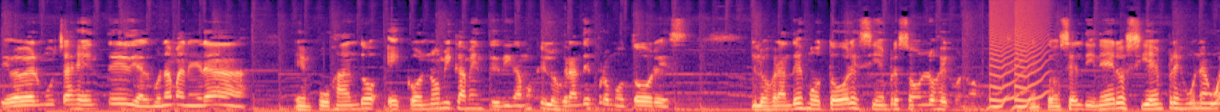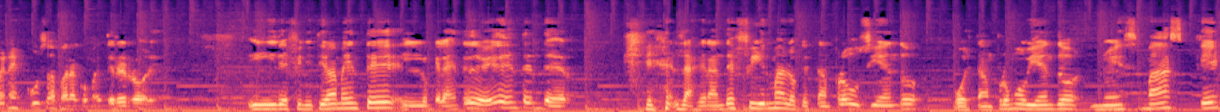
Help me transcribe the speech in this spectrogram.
debe haber mucha gente de alguna manera empujando económicamente. Digamos que los grandes promotores y los grandes motores siempre son los económicos. Entonces el dinero siempre es una buena excusa para cometer errores. Y definitivamente lo que la gente debe de entender que las grandes firmas lo que están produciendo o están promoviendo no es más que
